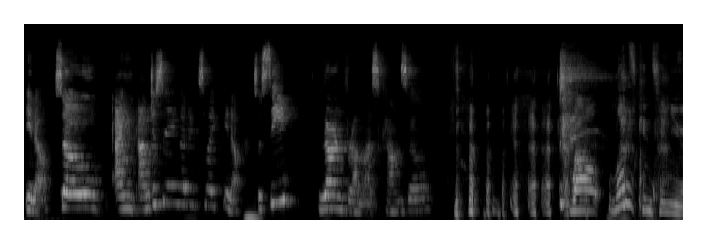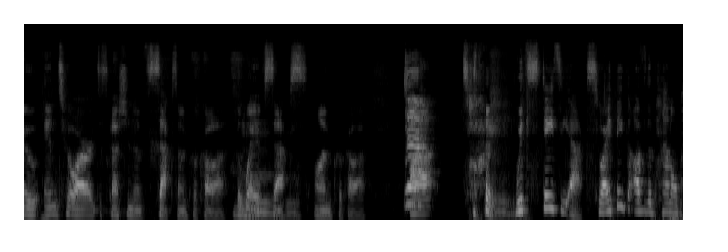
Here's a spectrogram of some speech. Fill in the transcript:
You know, so I'm I'm just saying that it's like you know. So see, learn from us, council. well, let's continue into our discussion of sex on Krakoa, the way of Mm. sex on Krakoa. Nah. Uh, Mm. with Stacy X, who I think of the panel,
